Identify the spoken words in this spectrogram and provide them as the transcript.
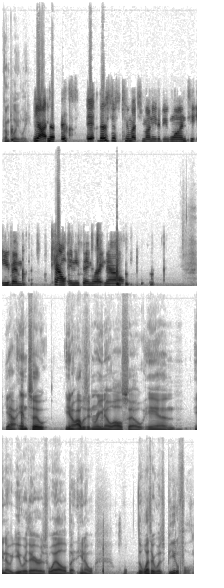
Completely. Yeah, no, it's it. There's just too much money to be won to even count anything right now. Yeah, and so you know, I was in Reno also, and you know, you were there as well. But you know, the weather was beautiful.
